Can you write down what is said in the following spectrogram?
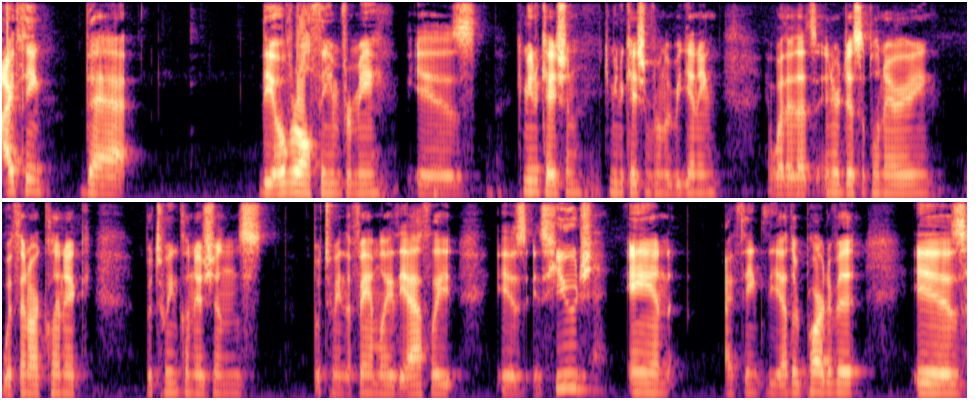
I think that the overall theme for me is communication, communication from the beginning, and whether that's interdisciplinary within our clinic, between clinicians, between the family, the athlete is is huge and I think the other part of it is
